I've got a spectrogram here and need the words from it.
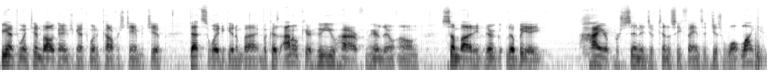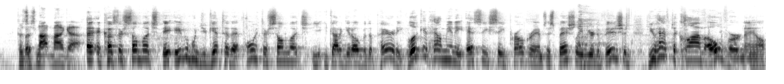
You're going to have to win 10 ball games. You're going to have to win a conference championship. That's the way to get them back because I don't care who you hire from here on. Somebody there there'll be a higher percentage of Tennessee fans that just won't like it because it's not my guy. Because there's so much, even when you get to that point, there's so much, you, you got to get over the parity. Look at how many SEC programs, especially in your division, you have to climb over now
